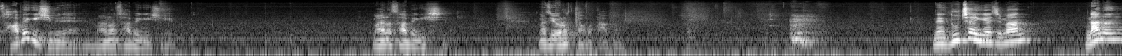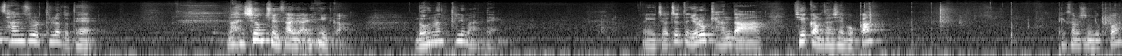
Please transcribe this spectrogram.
마이너스 420이네 마이너스 420 마이너스 420 맞아 이렇다고 답은 내 누차 얘기하지만 나는 산수를 틀려도 돼 난 시험 치는 사람이 아니니까 너는 틀리면 안 돼 알겠지? 어쨌든 이렇게 한다 뒤에 거 한번 다시 해볼까? 136번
